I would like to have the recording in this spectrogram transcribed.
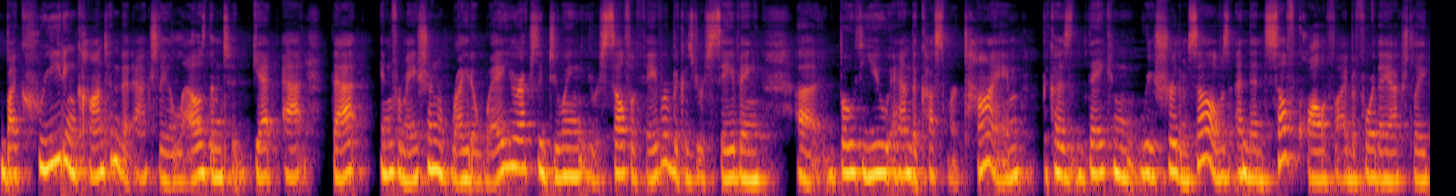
by creating content that actually allows them to get at that information right away, you're actually doing yourself a favor because you're saving uh, both you and the customer time because they can reassure themselves and then self qualify before they actually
